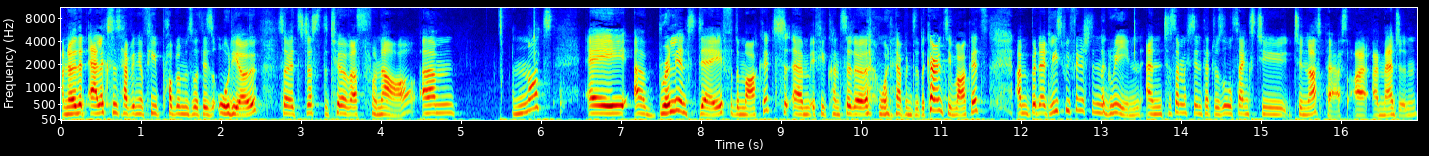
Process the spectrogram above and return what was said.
I know that Alex is having a few problems with his audio, so it's just the two of us for now. Um, not a, a, brilliant day for the market um, if you consider what happened to the currency markets. Um, but at least we finished in the green, and to some extent that was all thanks to to Naspers, I, I imagine.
